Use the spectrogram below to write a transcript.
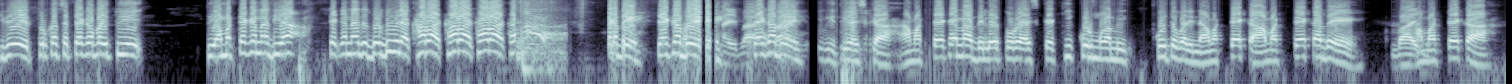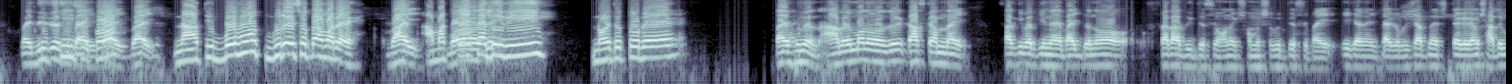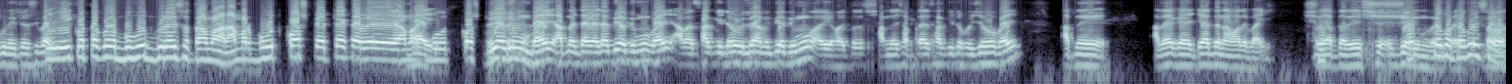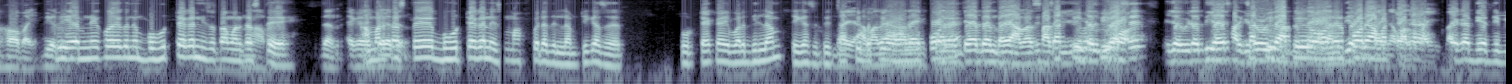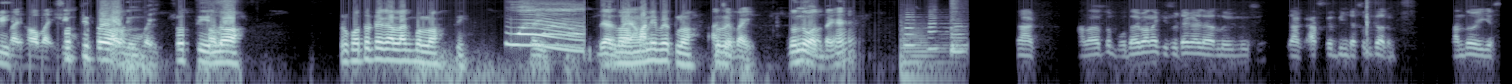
কিরে তোর কাছে টাকা পাই তুই তুই আমার টাকা না দিয়া টাকা না দিয়ে দৌড় দিবি না? খারা খারা খারা টাকা দে টাকা দে টাকা দে। তুই আজকা আমার টাকা না দিলে তোর আজকা কি করব আমি কইতে পারি না। আমার টাকা আমার টাকা দে। ভাই। আমার টাকা। ভাই দিতেছি কি ভাই ভাই ভাই। না তুই বহুত ঘুরাইছো তো আমারে। ভাই আমার টাকা দিবি নয়তো তোরে ভাই শুনেন আমার মনে হয় যে কাজ কাম নাই সার্কি বার্কি নাই ভাই জন্য ফেরা দিতেছে অনেক সমস্যা করতেছে। ভাই এই কারণে টাকা পয়সা আপনার টাকা আমি সাথে করে দিতেছি ভাই। এই কথা কয়ে বহুত ঘুরাইছো তো আমার। আমার বহুত টাকা রে আমার বহুত কষ্ট দিয়ে দিমু ভাই আপনার টাকাটা দিয়ে দিমু ভাই। আমার সার্কিটা হইলে আমি দিয়ে দিমু। এই হয়তো সামনের সপ্তাহে সার্কিটা হয়ে যাব ভাই। আপনি আধার কার্ড দেন আমাদের ভাই। আমি আপনার দিয়ে দিমু ভাই কথা। কইছো? হ্যাঁ ভাই তুই এমনি কয়ে বহুত টাকা নিছো তো আমার কাছ থেকে। দেন আমার কাছ থেকে বহুত টাকা নিস মাফ করে দিলাম ঠিক আছে? তোর টাকা এবার দিলাম ঠিক আছে? তুই চাকরি বাকরি অনেক পরে দেন ভাই আমার সার্কিট ইন্টারভিউ আছে ইন্টারভিউটা দিয়ে সার্কিটা টাকা আমি অনেক পরে আমার টাকা টাকা দিয়ে দিবি। ভাই হ্যাঁ ভাই সত্যি তো। ভাই। সত্যি হ্যাঁ ল। তোর কত টাকা লাগবে ল তুই? ভাই মানি ব্যাগ ল আচ্ছা ভাই ধন্যবাদ ভাই হ্যাঁ। যাক আমরা তো বোধহয় বানা কিছু টাকা লই লইছি। যাক আজকের দিনটা চলতে পারেন শান্ত হয়ে গেছে।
